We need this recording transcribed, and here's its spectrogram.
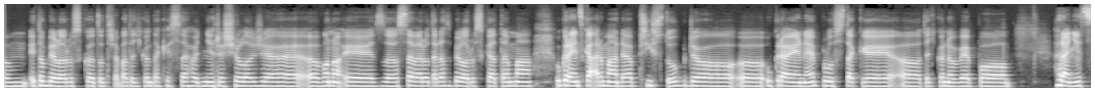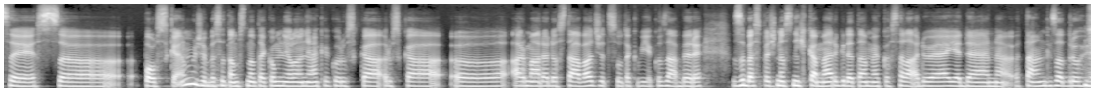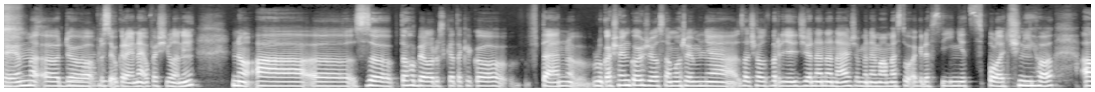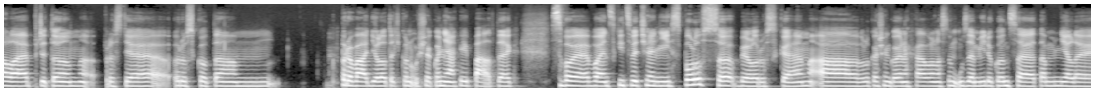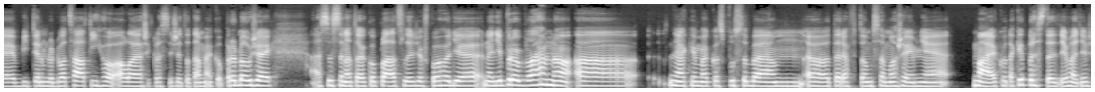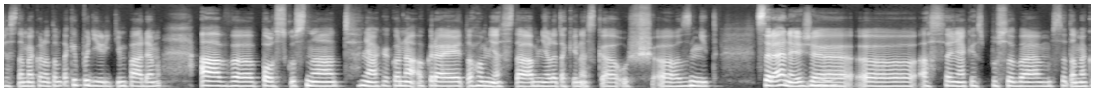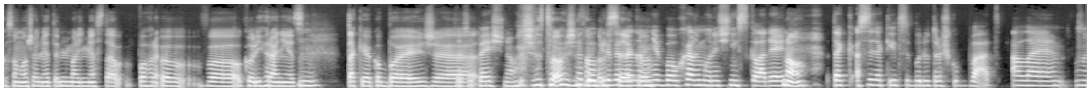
um, i to Bělorusko, to třeba teď taky se hodně řešilo, že uh, ono i z severu, teda z Běloruska, tam má ukrajinská armáda přístup do uh, Ukrajiny, plus taky uh, teď nově po hranici s eh, Polskem, že by se tam snad jako mělo nějak jako ruská, ruská uh, armáda dostávat, že to jsou takový jako záběry z bezpečnostních kamer, kde tam jako se láduje jeden tank za druhým uh, do prostě Ukrajiny, úplně šílený. No a uh, z toho Běloruska tak jako v ten Lukašenko, že jo, samozřejmě začal tvrdit, že ne, ne, ne, že my nemáme s tou agresí nic společného, ale přitom prostě Rusko tam provádělo teď už jako nějaký pátek svoje vojenské cvičení spolu s Běloruskem a Lukašenko je nechával na svém území, dokonce tam měli být jenom do 20. ale řekli si, že to tam jako prodloužej asi se na to jako plácli, že v pohodě není problém, no a nějakým jako způsobem uh, teda v tom samozřejmě má jako taky prsty tímhle tím, že se tam jako na tom taky podílí tím pádem. A v Polsku snad nějak jako na okraji toho města měli taky dneska už uh, znít sirény, že mm. uh, asi nějakým způsobem se tam jako samozřejmě ty malé města v okolí hranic mm tak jako boj, že... To peš, no. Že to, že jako tam kdyby prostě vedle jako... mě bouchaly muniční sklady, no. tak asi taky se budu trošku bát, ale uh,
